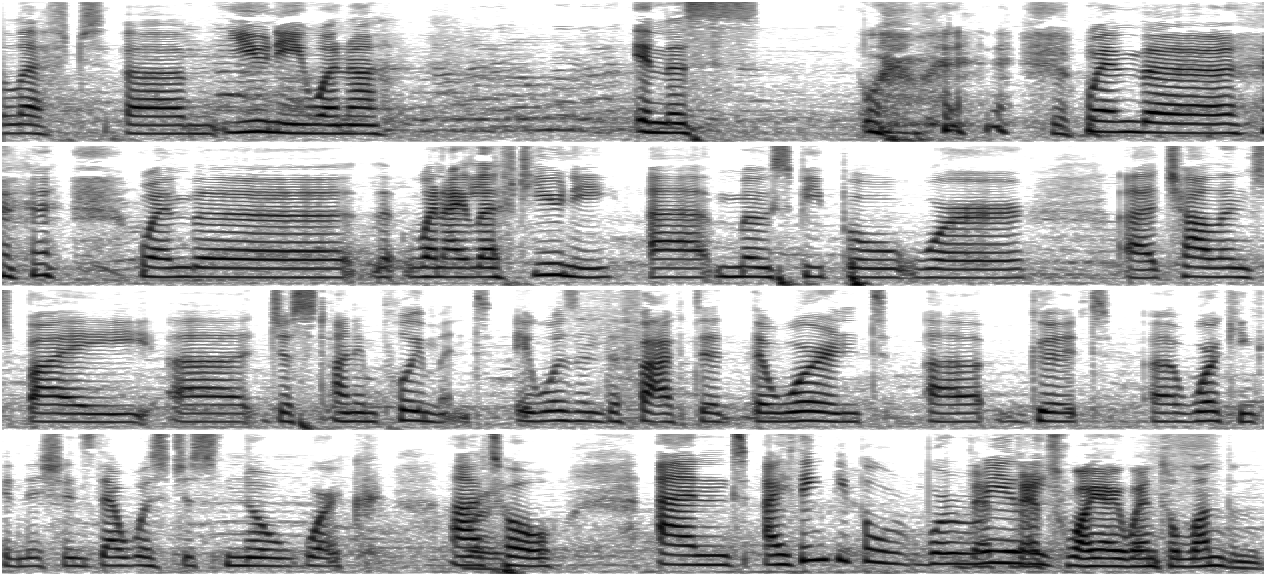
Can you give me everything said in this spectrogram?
left um, uni when uh, in this when the when the when I left uni, uh, most people were uh, challenged by uh, just unemployment. It wasn't the fact that there weren't uh, good uh, working conditions. There was just no work at Right. all, and I think people were That- really That's why I went to London.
